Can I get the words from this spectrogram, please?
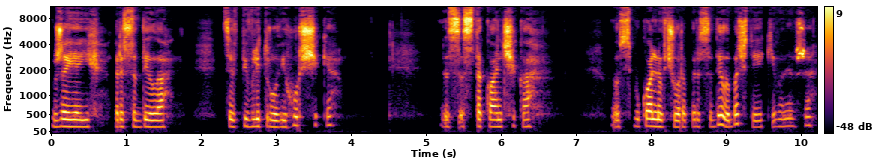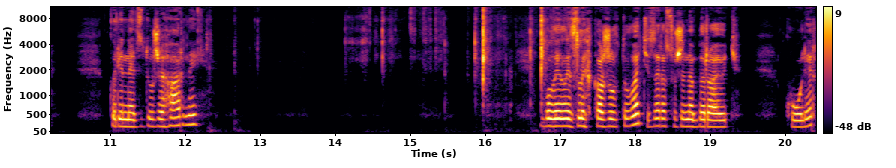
вже я їх пересадила. Це в півлітрові горщики з стаканчика. Ось буквально вчора пересадила. Бачите, які вони вже Корінець дуже гарний. Були злегка жовтуваті, зараз вже набирають колір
